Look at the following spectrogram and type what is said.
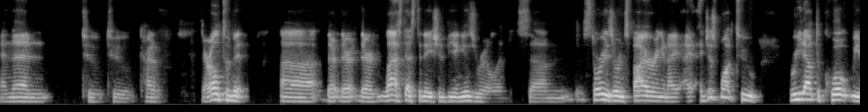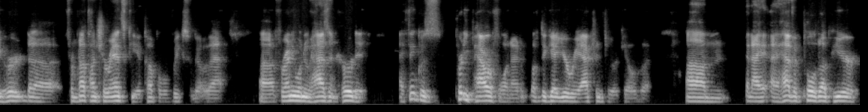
and then to to kind of their ultimate uh, their, their their last destination being Israel and it's, um, stories are inspiring and I, I just want to read out the quote we heard uh, from Natan Sharansky a couple of weeks ago that uh, for anyone who hasn't heard it I think was pretty powerful and I'd love to get your reaction to it Gil but um, and I, I, have it pulled up here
